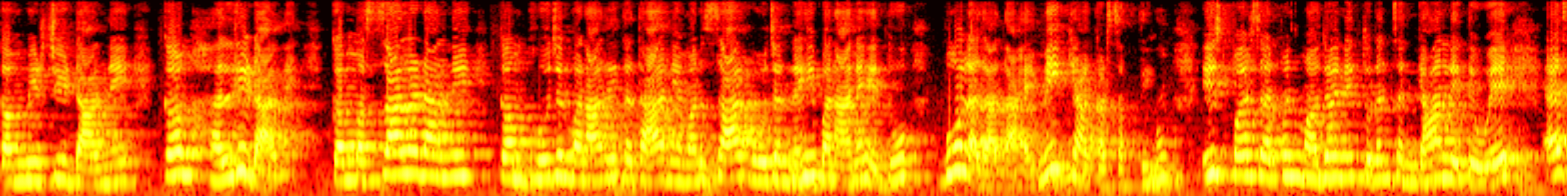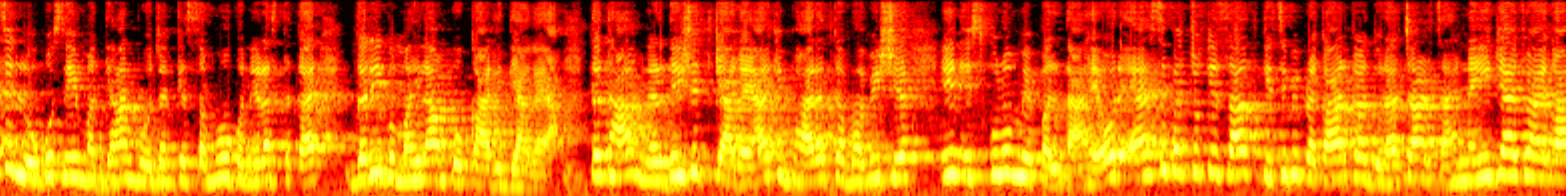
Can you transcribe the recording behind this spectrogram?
कम मिर्ची डालने, कम हल्दी डालने, कम मसाला डालने, कम भोजन बनाने तथा नियमानुसार भोजन नहीं बनाने हेतु बोला जाता है। मैं क्या कर सकती हूँ? इस पर सरपंच महोदय ने तुरंत संज्ञान लेते हुए ऐसे लोगों से मध्यान्ह भोजन के समूह को निरस्त कर गरीब महिलाओं को कार्य दिया गया। तथा निर्देशित किया गया कि भारत का भविष्य इन स्कूलों में पलता है और ऐसे बच्चों के साथ किसी भी प्रकार का दुराचार सहन नहीं किया जाएगा।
